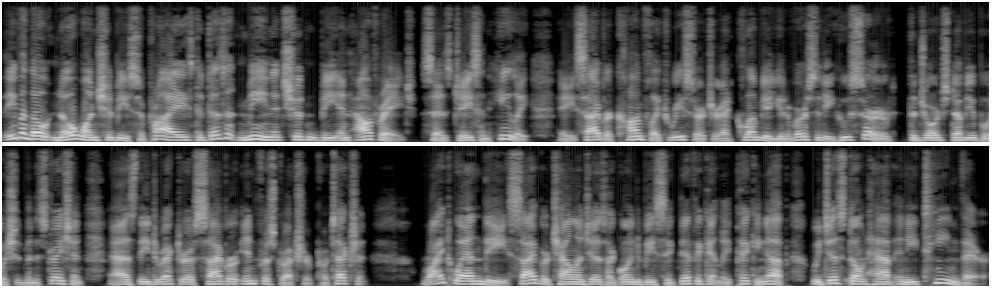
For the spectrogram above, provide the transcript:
Even though no one should be surprised, it doesn't mean it shouldn't be an outrage, says Jason Healey, a cyber conflict researcher at Columbia University who served the George W. Bush administration as the Director of Cyber Infrastructure Protection. Right when the cyber challenges are going to be significantly picking up, we just don't have any team there.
